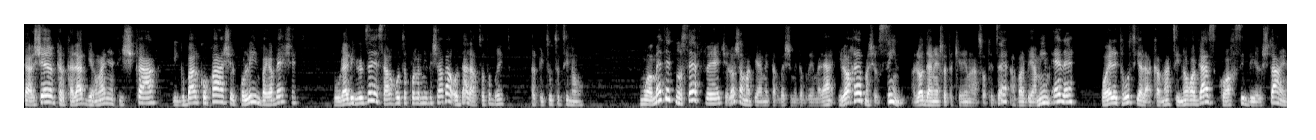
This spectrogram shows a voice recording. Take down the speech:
כאשר כלכלת גרמניה תשקע, יגבר כוחה של פולין ביבשת. ואולי בגלל זה שר החוץ הפולני לשעבר הודה לארצות הברית על פיצוץ הצינור. מועמדת נוספת, שלא שמעתי האמת הרבה שמדברים עליה, היא לא אחרת מאשר סין. אני לא יודע אם יש לה את הכלים לעשות את זה, אבל בימים אלה פועלת רוסיה להקמת צינור הגז כוח סיביר 2,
